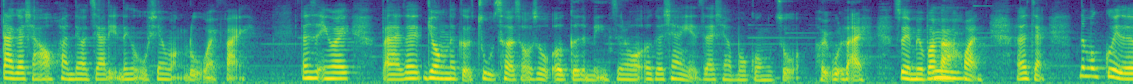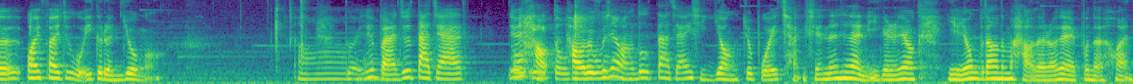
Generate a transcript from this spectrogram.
大概想要换掉家里那个无线网络 WiFi，但是因为本来在用那个注册的时候是我二哥的名字，然后我二哥现在也在新加坡工作，回不来，所以没有办法换。他就讲那么贵的 WiFi 就我一个人用哦。哦。对，因为本来就是大家，因为好好的无线网络大家一起用就不会抢先，但现在你一个人用也用不到那么好的，然后也不能换。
